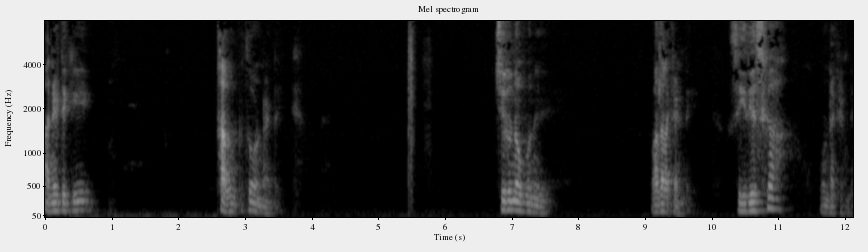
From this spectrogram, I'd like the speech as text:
అన్నిటికీ తలుపుతూ ఉండండి. చిరునవ్వుని వదలకండి. సీరియస్గా ఉండకండి.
